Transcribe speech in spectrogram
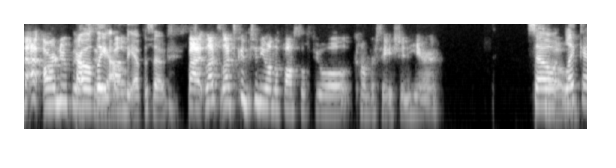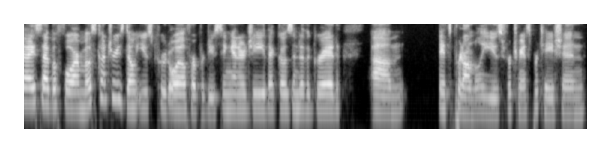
that our nuclear probably on the episode. But let's let's continue on the fossil fuel conversation here. So, so, like I said before, most countries don't use crude oil for producing energy that goes into the grid. Um, it's predominantly used for transportation.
